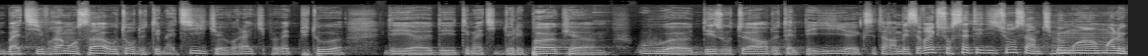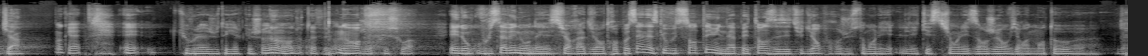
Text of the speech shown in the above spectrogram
on, bâtit vraiment ça autour de thématiques, euh, voilà, qui peuvent être plutôt des, des thématiques de l'époque ou des auteurs de tel pays, etc. Mais c'est vrai que sur cette édition, c'est un petit peu mmh. moins, moins le cas. Ok. Et tu voulais ajouter quelque chose Non, non, tout à fait. Non. J'ai plus soi. Et donc, vous le savez, nous, on est sur Radio Anthropocène. Est-ce que vous sentez une appétence des étudiants pour justement les, les questions, les enjeux environnementaux euh,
